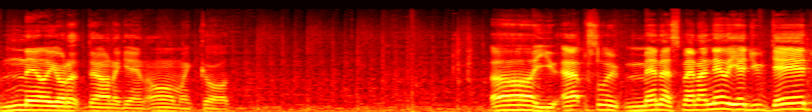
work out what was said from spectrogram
Nearly got it down again. Oh my god. Oh, you absolute menace, man. I nearly had you dead.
